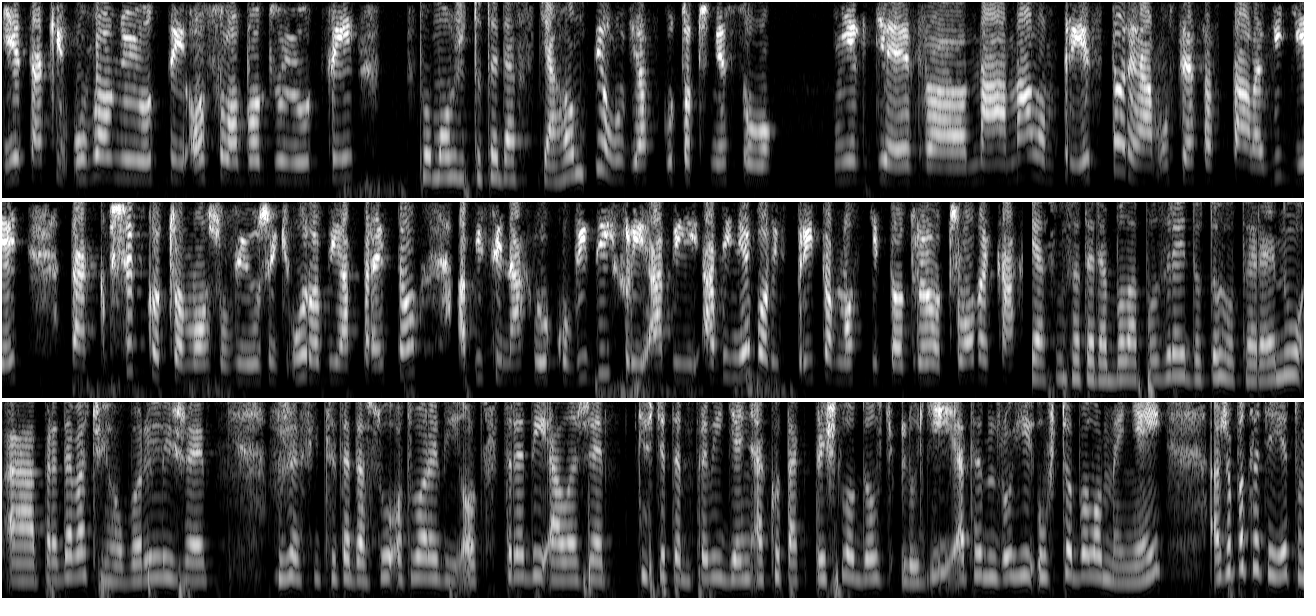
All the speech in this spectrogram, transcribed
je taký uvoľňujúci, oslobodzujúci. Pomôže to teda vzťahom? Tí ľudia skutočne sú niekde v, na malom priestore a musia sa stále vidieť, tak všetko, čo môžu využiť, urobia preto, aby si na chvíľku vydýchli, aby, aby neboli v prítomnosti toho druhého človeka. Ja som sa teda bola pozrieť do toho terénu a predavači hovorili, že, že síce teda sú otvorení od stredy, ale že ešte ten prvý deň ako tak prišlo dosť ľudí a ten druhý už to bolo menej a že v podstate je to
